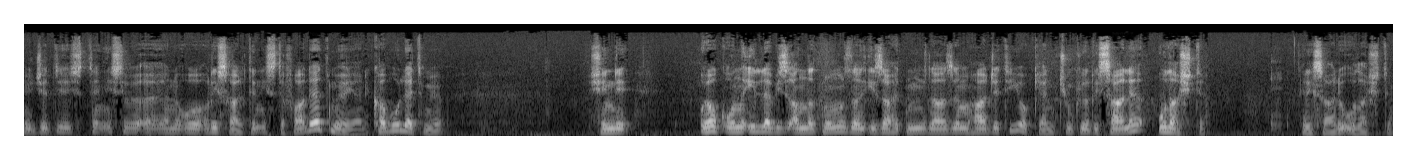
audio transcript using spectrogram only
Hüccetten istifade, yani o risaletten istifade etmiyor yani. Kabul etmiyor. Şimdi Yok onu illa biz anlatmamız lazım, izah etmemiz lazım haceti yok yani. Çünkü Risale ulaştı. Risale ulaştı.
